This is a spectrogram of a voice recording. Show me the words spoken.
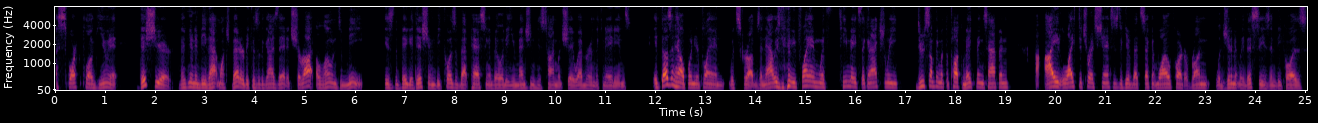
a spark plug unit. This year, they're going to be that much better because of the guys they added. Chiarot alone, to me, is the big addition because of that passing ability. You mentioned his time with Shea Weber and the Canadiens. It doesn't help when you're playing with scrubs, and now he's going to be playing with teammates that can actually do something with the puck, make things happen. I like Detroit's chances to give that second wild card a run legitimately this season because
